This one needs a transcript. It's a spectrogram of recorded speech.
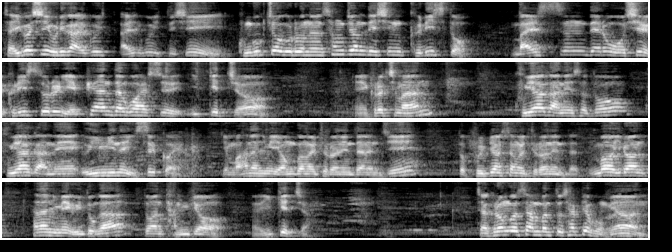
자, 이것이 우리가 알고, 있- 알고 있듯이 궁극적으로는 성전 대신 그리스도, 말씀대로 오실 그리스도를 예표한다고 할 수 있겠죠. 예, 그렇지만 구약 안에서도 구약 안에 의미는 있을 거예요. 뭐 하나님의 영광을 드러낸다든지 또 불변성을 드러낸다든지 뭐 이런 하나님의 의도가 또한 담겨 있겠죠. 자, 그런 것을 한번 또 살펴보면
